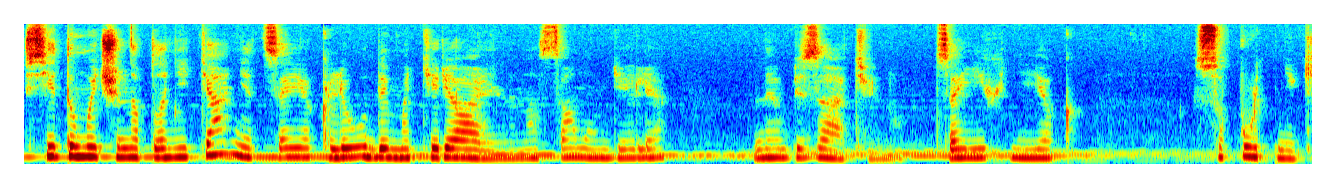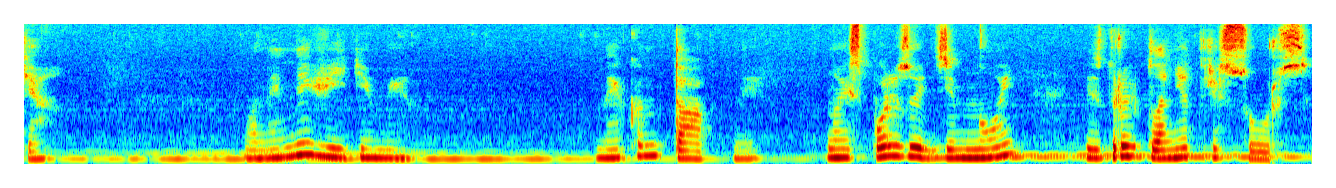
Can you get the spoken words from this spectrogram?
всі думають, що інопланетяне це як люди матеріальні. На самом деле не обов'язково. Це їхні як супутники. Вони невидимі, неконтактні, но используют земной и с других планет ресурс.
